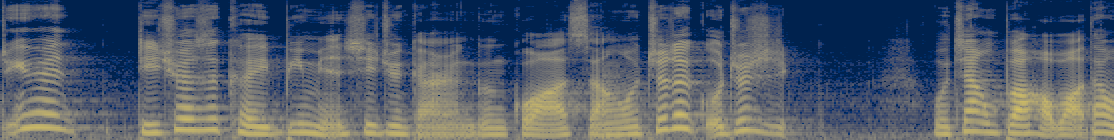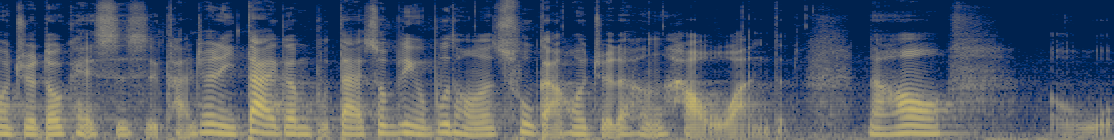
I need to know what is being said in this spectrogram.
因为的确是可以避免细菌感染跟刮伤。我觉得我就是我这样不知道好不好，但我觉得都可以试试看。就你戴跟不戴，说不定有不同的触感，会觉得很好玩的。然后我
